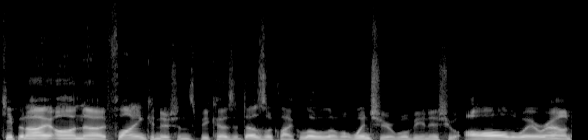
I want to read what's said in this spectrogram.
keep an eye on uh, flying conditions because it does look like low-level wind shear will be an issue all the way around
